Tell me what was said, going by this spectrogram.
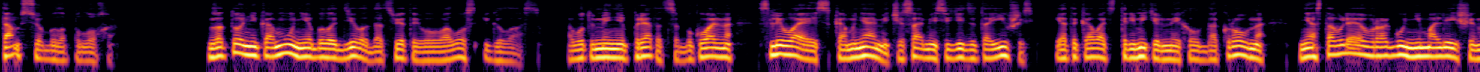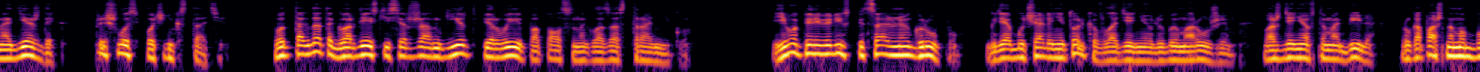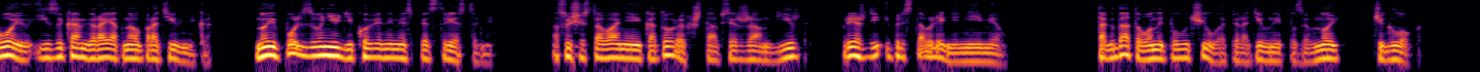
Там все было плохо. Зато никому не было дела до цвета его волос и глаз. А вот умение прятаться, буквально сливаясь с камнями, часами сидеть затаившись и атаковать стремительно и хладнокровно, не оставляя врагу ни малейшей надежды, пришлось очень кстати. Вот тогда-то гвардейский сержант Гирт впервые попался на глаза страннику. Его перевели в специальную группу, где обучали не только владению любым оружием, вождению автомобиля, рукопашному бою и языкам вероятного противника, но и пользованию диковинными спецсредствами, о существовании которых штаб-сержант Гирт прежде и представления не имел. Тогда-то он и получил оперативный позывной «Чеглок».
